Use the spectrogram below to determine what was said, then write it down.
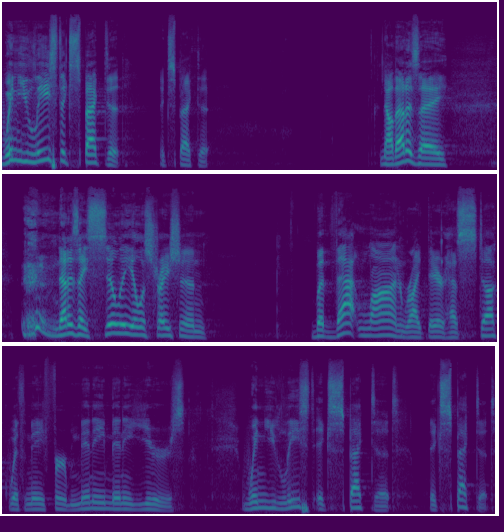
When you least expect it, expect it. Now that is a that is a silly illustration, but that line right there has stuck with me for many, many years. When you least expect it, expect it.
